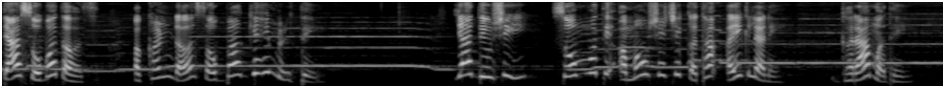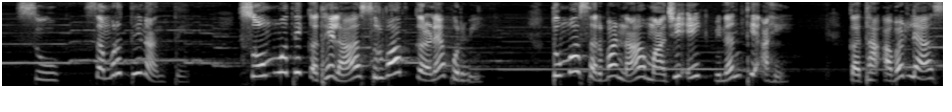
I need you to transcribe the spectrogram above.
त्यासोबतच अखंड सौभाग्यही मिळते. या दिवशी सोमवती अमावस्येची कथा ऐकल्याने घरामध्ये सुख समृद्धी नांदते. सोमवती कथेला सुरुवात करण्यापूर्वी तुम्हा सर्वांना माझी एक विनंती आहे. कथा आवडल्यास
